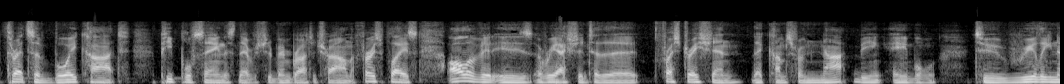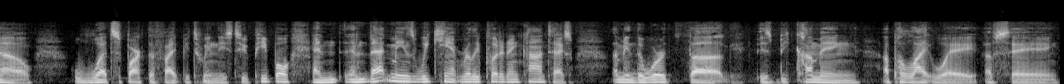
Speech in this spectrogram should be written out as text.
threats of boycott, people saying this never should have been brought to trial in the first place. All of it is a reaction to the frustration that comes from not being able to really know what sparked the fight between these two people and and that means we can't really put it in context. I mean the word thug is becoming a polite way of saying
